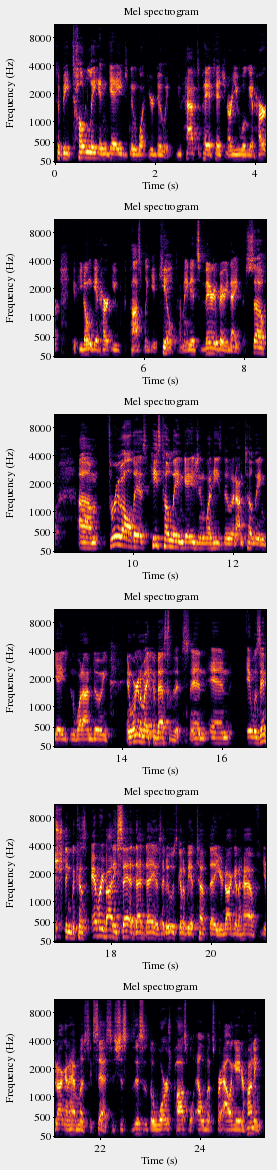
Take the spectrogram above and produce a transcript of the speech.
to be totally engaged in what you're doing. You have to pay attention or you will get hurt. If you don't get hurt, you could possibly get killed. I mean, it's very, very dangerous. So um, through all this, he's totally engaged in what he's doing. I'm totally engaged in what I'm doing, and we're going to make the best of this. And and it was interesting because everybody said that day is that it was going to be a tough day. You're not going to have you're not going to have much success. It's just this is the worst possible elements for alligator hunting.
